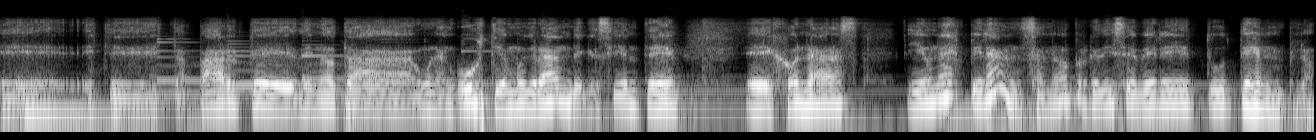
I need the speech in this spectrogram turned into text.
Eh, este, esta parte denota una angustia muy grande que siente eh, Jonás y una esperanza, ¿no? Porque dice, veré tu templo.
